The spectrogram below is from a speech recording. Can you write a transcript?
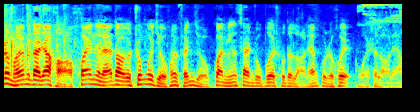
众朋友们，大家好，欢迎您来到由中国酒魂汾酒冠名赞助播出的《老梁故事会》，我是老梁。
